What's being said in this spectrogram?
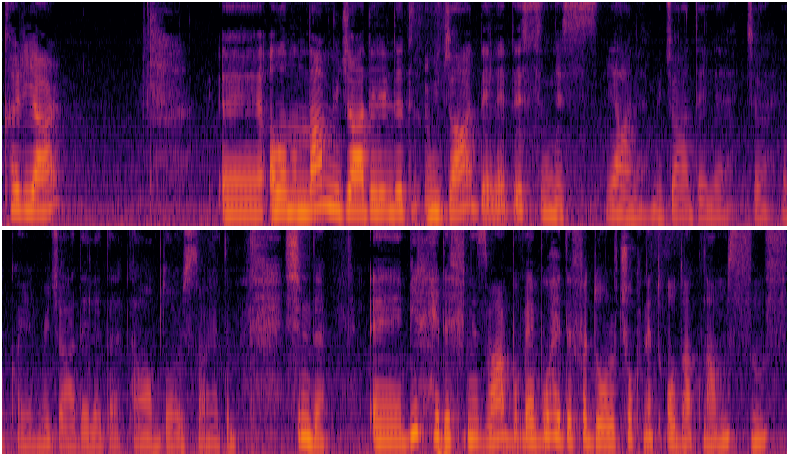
kariyer e, alanından mücadelede, mücadeledesiniz. Yani mücadelece yok hayır mücadelede tamam doğru söyledim. Şimdi e, bir hedefiniz var ve bu hedefe doğru çok net odaklanmışsınız.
